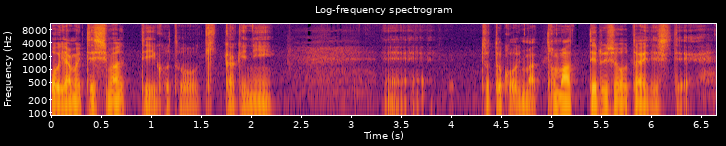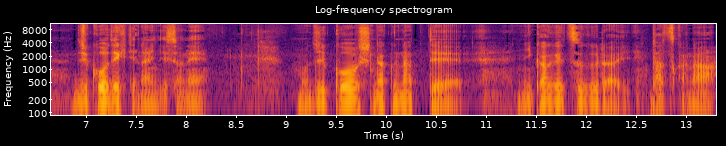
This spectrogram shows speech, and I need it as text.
を辞めてしまうっていうことをきっかけに、えー、ちょっとこう今止まってる状態でして受講できてないんですよね。もう受講しなくなって2ヶ月ぐらい経つかな。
